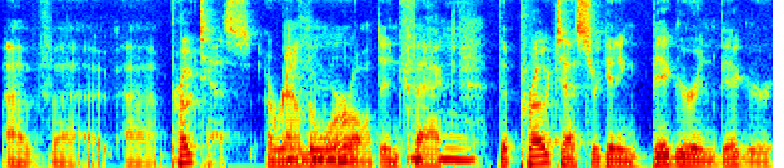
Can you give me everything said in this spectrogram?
of uh, uh, protests around the world. In fact, the protests are getting bigger and bigger.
